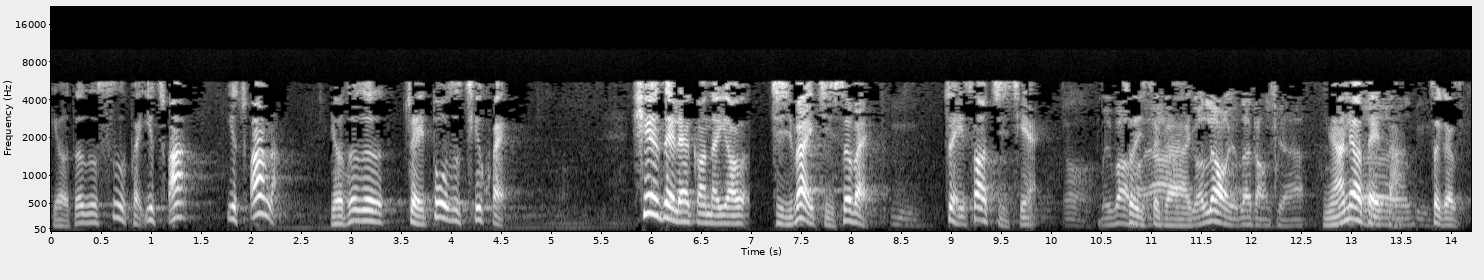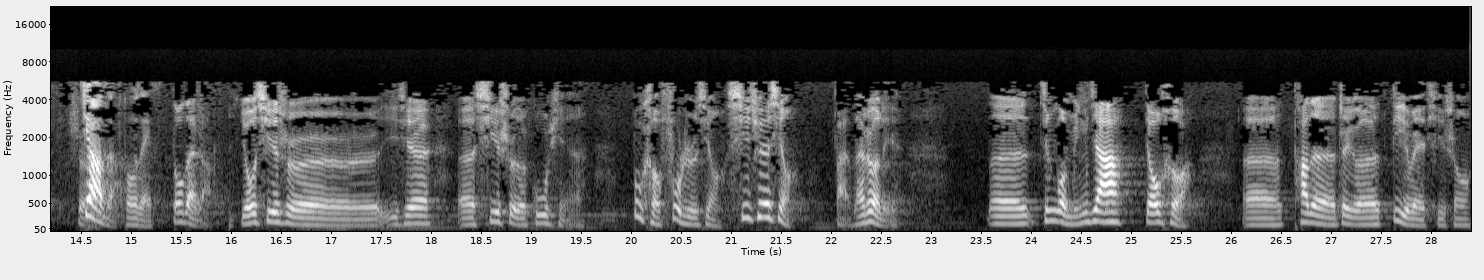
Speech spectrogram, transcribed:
有的是四块一串，一串了。有的是最多是七块。现在来讲呢，要几万、几十万。嗯。最少几千。啊，没办法所以这个原料也在涨钱。原料在涨，这个价格都在都在涨。尤其是一些呃西式的孤品，不可复制性、稀缺性摆在这里，呃，经过名家雕刻，呃，它的这个地位提升，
